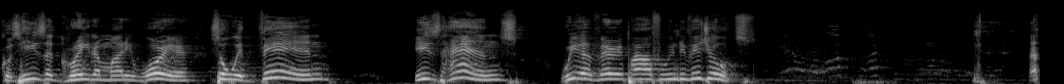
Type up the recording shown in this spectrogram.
because He's a great and mighty warrior. So within His hands, we are very powerful individuals.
